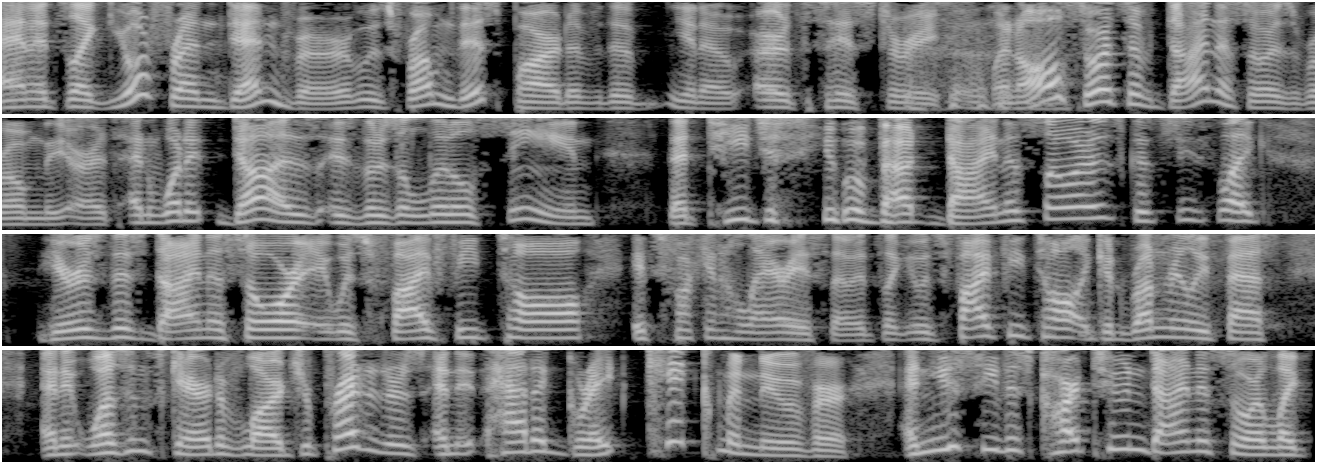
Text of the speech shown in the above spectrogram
And it's like your friend Denver was from this part of the, you know, Earth's history when all sorts of dinosaurs roamed the earth. And what it does is there's a little scene that teaches you about dinosaurs because she's like, here's this dinosaur. It was five feet tall. It's fucking hilarious though. It's like it was five feet tall. It could run really fast and it wasn't scared of larger predators and it had a great kick maneuver. And you see this cartoon dinosaur, like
